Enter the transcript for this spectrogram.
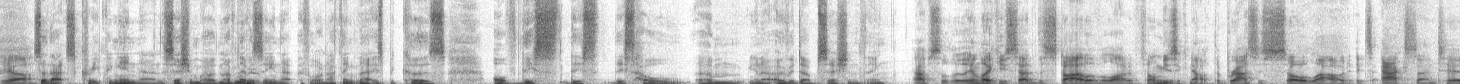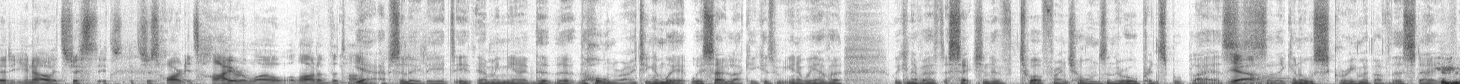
yeah. So that's creeping in now in the session world, and I've never seen that before. And I think that is because of this this this whole um, you know overdub session thing. Absolutely. And like you said, the style of a lot of film music now, the brass is so loud, it's accented, you know, it's just it's it's just hard. It's high or low a lot of the time. Yeah, absolutely. It, it, I mean, you know, the, the, the horn writing, and we're we're so lucky because you know we have a we can have a, a section of twelve French horns, and they're all principal players. Yeah. So they can all scream above the stage. you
